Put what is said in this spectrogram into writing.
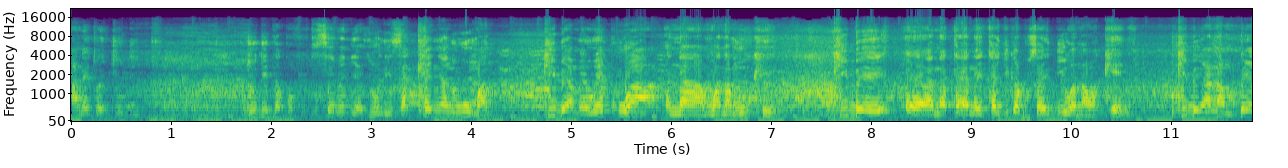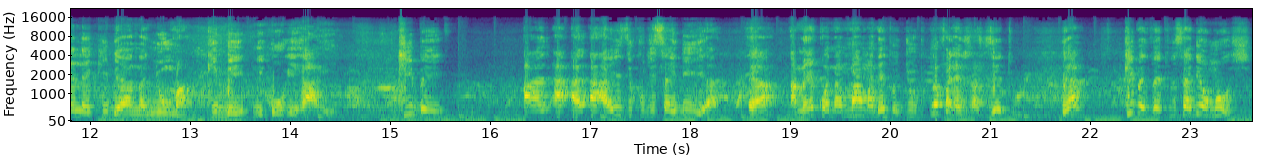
anaitwa Judith. Judith ako 57 years old, is a Kenyan woman. Kibe amewekwa na mwanamke. Kibe uh, anahitajika kusaidiwa na Wakenya. Kibe ana mbele, Kibe ana nyuma, Kibe ni hohehahe. Kibe awezi ha- ha- hawezi kujisaidia ya? amewekwa na mama anaitwa Judith. Tunafanya research zetu ya? Kibe tulisaidia Umoshi,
